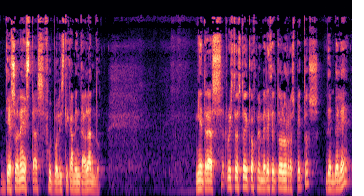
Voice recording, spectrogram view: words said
deshonestas, futbolísticamente hablando. Mientras Ruisto Stoikov me merece todos los respetos, Dembélé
